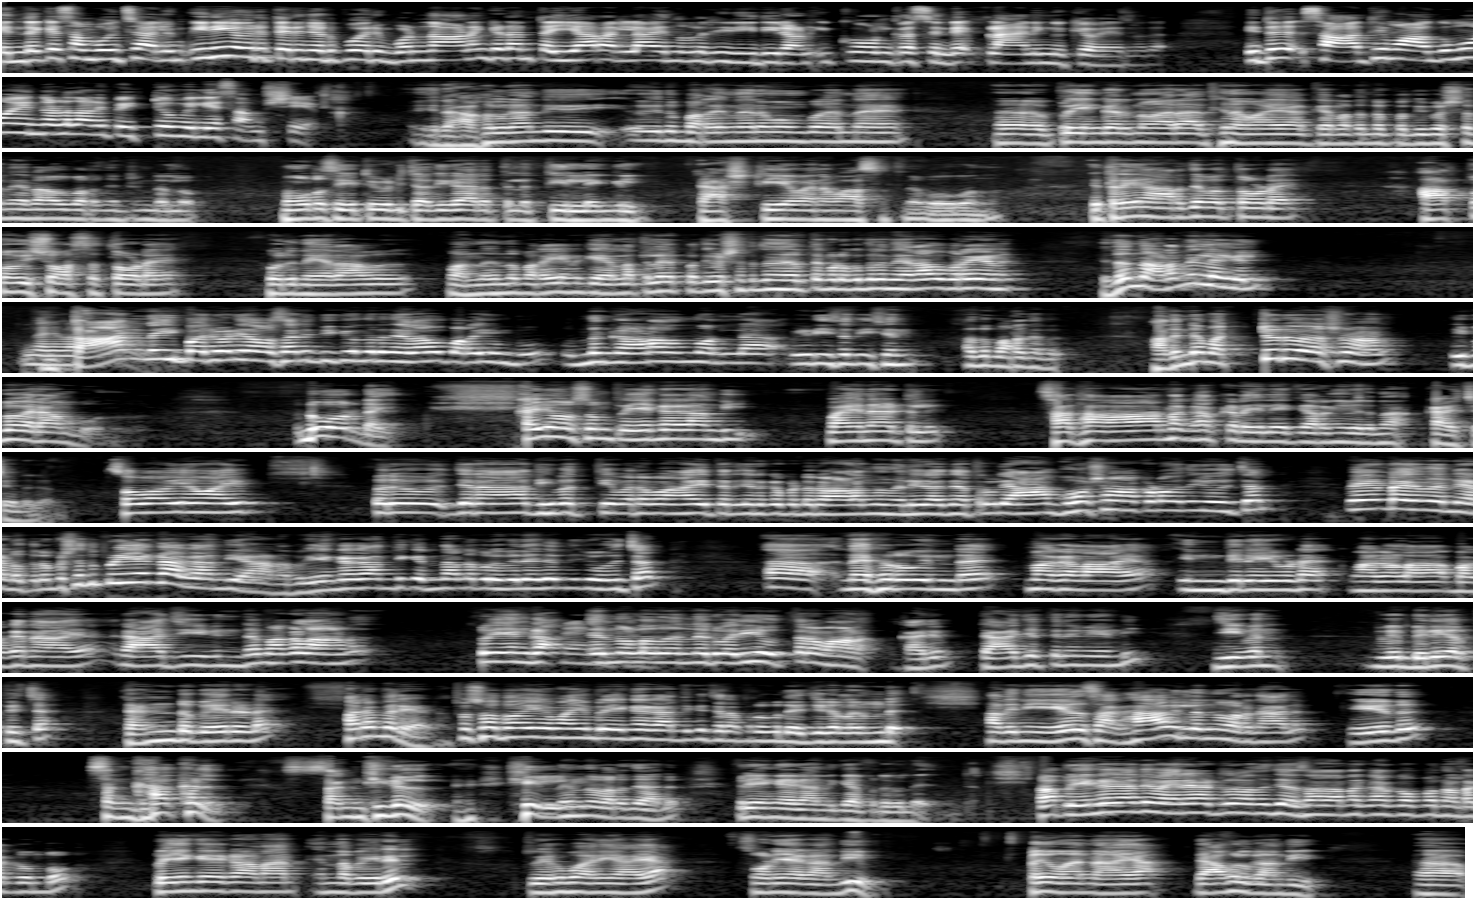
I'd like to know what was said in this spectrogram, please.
എന്തൊക്കെ സംഭവിച്ചാലും ഇനി ഒരു തെരഞ്ഞെടുപ്പ് വരുമ്പോൾ നാണം കെടാൻ തയ്യാറല്ല എന്നുള്ള രീതിയിലാണ് ഈ കോൺഗ്രസിന്റെ പ്ലാനിംഗ് ഒക്കെ വരുന്നത്. ഇത് സാധ്യമാകുമോ എന്നുള്ളതാണ് ഇപ്പൊ ഏറ്റവും വലിയ സംശയം. ഈ രാഹുൽ ഗാന്ധി ഇത് പറയുന്നതിന് മുമ്പ് തന്നെ പ്രിയങ്കരനും ആരാധനമായ കേരളത്തിന്റെ പ്രതിപക്ഷ നേതാവ് പറഞ്ഞിട്ടുണ്ടല്ലോ നൂറ് സീറ്റ് പിടിച്ച് അധികാരത്തിലെത്തിയില്ലെങ്കിൽ രാഷ്ട്രീയ വനവാസത്തിന് പോകുന്നു ഇത്രയും ആർജവത്തോടെ ആത്മവിശ്വാസത്തോടെ ഒരു നേതാവ് വന്നെന്ന് പറയാണ് കേരളത്തിലെ പ്രതിപക്ഷത്തിന് നേതൃത്വം കൊടുക്കുന്ന ഒരു നേതാവ് പറയാണ്. ഇത് നടന്നില്ലെങ്കിൽ താൻ ഈ പരിപാടി അവസാനിപ്പിക്കുമെന്നൊരു നേതാവ് പറയുമ്പോൾ ഒന്നും കാണാതൊന്നുമല്ല വി ഡി സതീശൻ അത് പറഞ്ഞത്. അതിന്റെ മറ്റൊരു വേഷമാണ് ഇപ്പോൾ വരാൻ പോകുന്നത്. Do or die. കഴിഞ്ഞ ദിവസം പ്രിയങ്ക ഗാന്ധി വയനാട്ടിൽ സാധാരണക്കാർക്കിടയിലേക്ക് ഇറങ്ങി വരുന്ന കാഴ്ചകൾ കണ്ടു. സ്വാഭാവികമായും ഒരു ജനാധിപത്യപരമായി തിരഞ്ഞെടുക്കപ്പെട്ട ഒരാളെന്ന നിലയിൽ അതിനെ അത്ര വലിയ ആഘോഷമാക്കണോ എന്ന് ചോദിച്ചാൽ വേണ്ട എന്ന് തന്നെയാണ് ഉത്തരം. പക്ഷെ അത് പ്രിയങ്ക ഗാന്ധിയാണ്. പ്രിയങ്ക ഗാന്ധിക്ക് എന്താണ് പ്രിവിലേജ് എന്ന് ചോദിച്ചാൽ നെഹ്റുവിന്റെ മകളായ ഇന്ദിരയുടെ മകളാ മകനായ രാജീവിന്റെ മകളാണ് പ്രിയങ്ക എന്നുള്ളത് തന്നെ ഒരു വലിയ ഉത്തരമാണ്. കാര്യം രാജ്യത്തിന് വേണ്ടി ജീവൻ ബലിയർപ്പിച്ച രണ്ടു പേരുടെ പരമ്പരയാണ്. അപ്പോൾ സ്വാഭാവികമായും പ്രിയങ്ക ഗാന്ധിക്ക് ചില പ്രിവിലേജുകളുണ്ട് അതിന് ഏത് സഖാവില്ലെന്ന് പറഞ്ഞാലും ഏത് സംഘാക്കൾ സംഘികൾ ഇല്ലെന്ന് പറഞ്ഞാലും പ്രിയങ്ക ഗാന്ധിക്ക് ആ പ്രിവിലേജ് ഉണ്ട്. ആ പ്രിയങ്ക ഗാന്ധി വയനാട്ടിൽ വന്ന് സാധാരണക്കാർക്കൊപ്പം നടക്കുമ്പോൾ പ്രിയങ്കയെ കാണാൻ എന്ന പേരിൽ ബഹുമാനിയായ സോണിയാഗാന്ധിയും ബഹുമാനായ രാഹുൽ ഗാന്ധിയും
